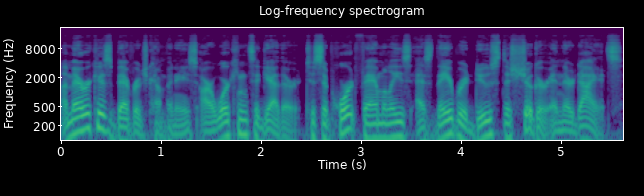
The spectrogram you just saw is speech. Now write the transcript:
America's beverage companies are working together to support families as they reduce the sugar in their diets.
